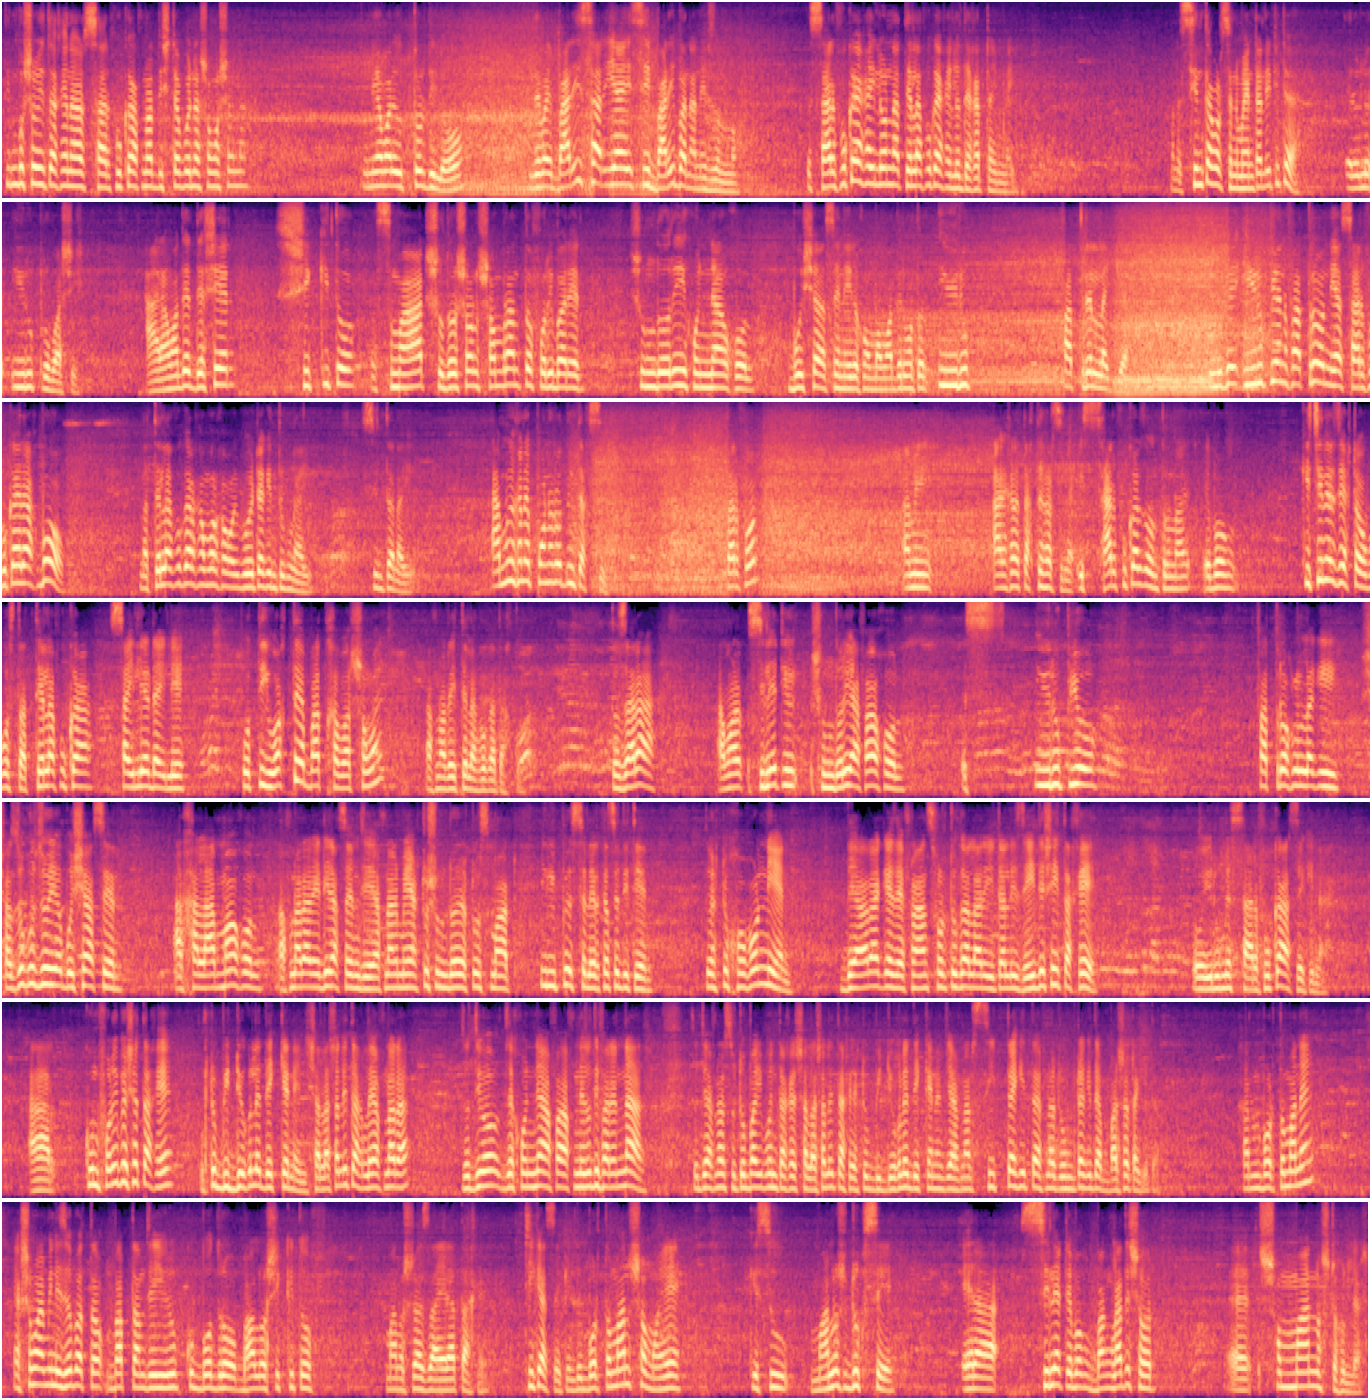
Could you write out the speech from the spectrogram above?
তিন বছরই থাকেন আর সার ফুকা আপনার ডিস্টার্ব হয় না, সমস্যা না। উনি আমার উত্তর দিল যে ভাই, বাড়ি সারিয়া এসি বাড়ি বানানোর জন্য। সার ফুকায় খাইলো না তেলা ফুকায় খাইলো দেখার টাইম নাই। মানে চিন্তা করছেন মেন্টালিটিটা এর হলো ইউরোপ প্রবাসী। আর আমাদের দেশের শিক্ষিত স্মার্ট সুদর্শন, সম্ভ্রান্ত পরিবারের সুন্দরী কন্যা হল, বৈশা আছেন এরকম আমাদের মতন ইউরোপ পাত্রের লাগিয়া। কিন্তু ইউরোপিয়ান পাত্র নিয়ে সার ফুকায় রাখব, না তেলা ফুকার খামর খাওয়াইবো, এটা কিন্তু নাই, চিন্তা নাই। আমি এখানে পনেরো দিন থাকছি। তারপর আমি আর এখানে থাকতে পারছি না। এই সার ফুকার যন্ত্রণায় এবং কিচেনের যে একটা অবস্থা, তেলা ফুকা, সাইলে ডাইলে প্রতি ওয়াক্তে ভাত খাওয়ার সময় আপনার এই তেলা ফুকা থাকতো তো যারা আমার সিলেটি সুন্দরী আফা হল ইউরোপীয় পাত্র হল লাগি সাজুগুজু হইয়া বসে আছেন, আর খালা আম্মা হল, আপনারা রেডি রাখছেন যে আপনার মেয়ে একটু সুন্দর, একটু স্মার্ট ইউরোপীয় ছেলের কাছে দিতেন। তো একটু খবর নিয়েন, দেওয়ার আগে যে ফ্রান্স, পর্তুগাল আর ইটালি যেই দেশেই থাকে ওই রুমে সারফুকা আছে কিনা? আর কোন পরিবেশে থাকে, একটু ভিডিও করলে দেখে নিন। সালাসালি থাকলে আপনারা, যদিও যে কন্যা আফা আপনি যদি পারেন না, যদি আপনার ছোটো ভাই বোন থাকে সালাসালি থাকে একটু ভিডিও করলে দেখে নেন যে আপনার সিটটা কিতা, আপনার রুমটা কিতা, বাসাটা কিতা। কারণ বর্তমানে, একসময় আমি নিজেও ভাবতাম যে ইউরোপ খুব ভদ্র, ভালো, শিক্ষিত মানুষরা যায় এরা থাকে। ঠিক আছে, কিন্তু বর্তমান সময়ে কিছু মানুষ ঢুকছে, এরা সিলেট এবং বাংলাদেশের সম্মান নষ্ট করলার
